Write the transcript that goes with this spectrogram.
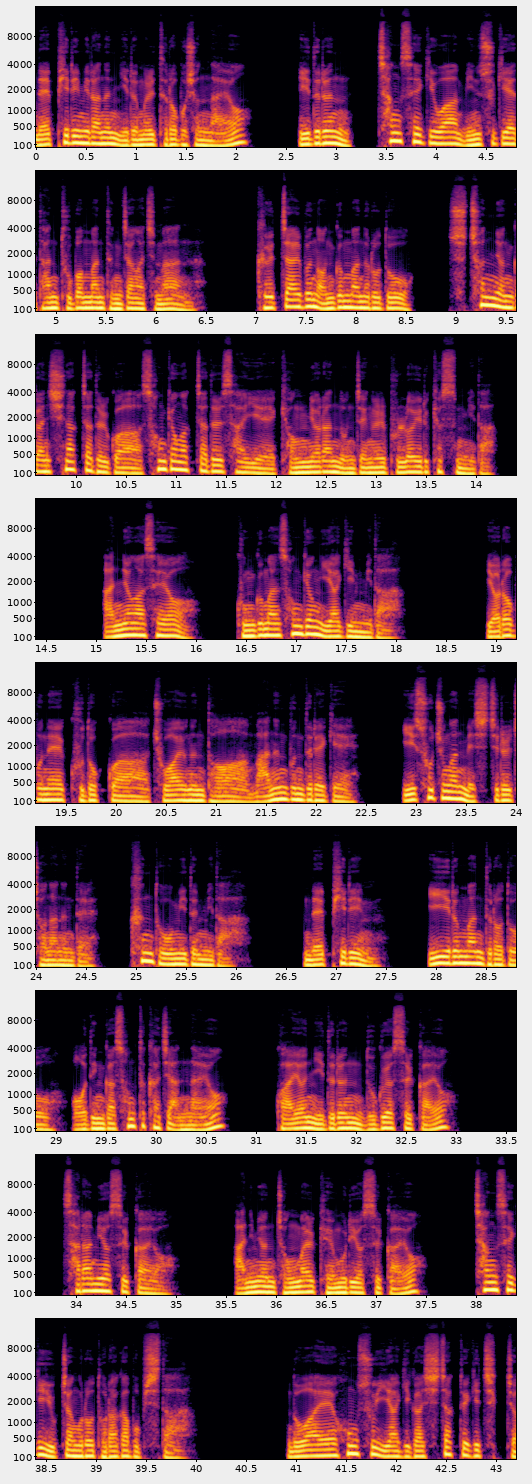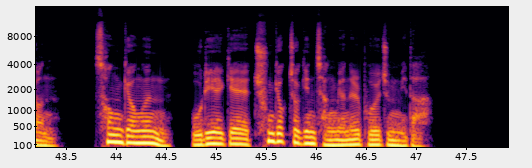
네피림이라는 이름을 들어보셨나요? 이들은 창세기와 민수기에 단 두 번만 등장하지만 그 짧은 언급만으로도 수천 년간 신학자들과 성경학자들 사이에 격렬한 논쟁을 불러일으켰습니다. 안녕하세요. 궁금한 성경 이야기입니다. 여러분의 구독과 좋아요는 더 많은 분들에게 이 소중한 메시지를 전하는데 큰 도움이 됩니다. 네피림, 이 이름만 들어도 어딘가 섬뜩하지 않나요? 과연 이들은 누구였을까요? 사람이었을까요? 아니면 정말 괴물이었을까요? 창세기 6장으로 돌아가 봅시다. 노아의 홍수 이야기가 시작되기 직전 성경은 우리에게 충격적인 장면을 보여줍니다.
